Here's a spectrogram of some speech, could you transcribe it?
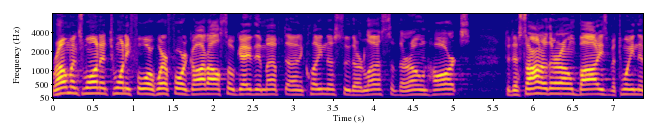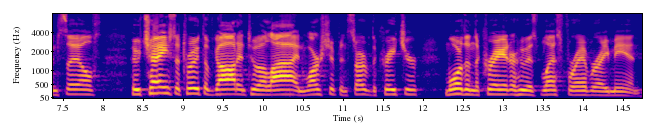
Romans 1 and 24, wherefore God also gave them up to uncleanness through their lusts of their own hearts, to dishonor their own bodies between themselves who changed the truth of God into a lie and worshiped and served the creature more than the Creator who is blessed forever. Amen.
